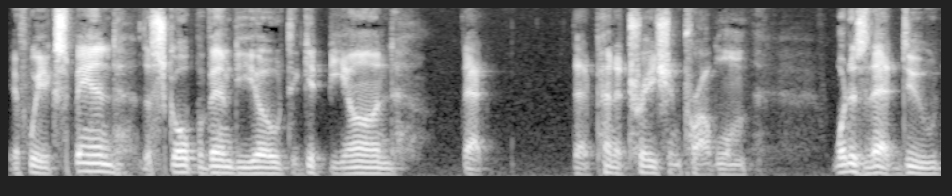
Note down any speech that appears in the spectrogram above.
If we expand the scope of MDO to get beyond that, that penetration problem, what does that do?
